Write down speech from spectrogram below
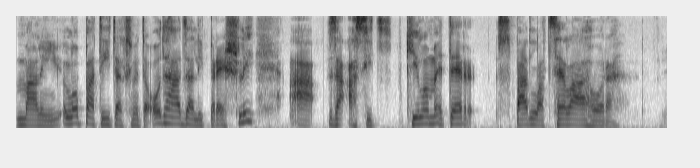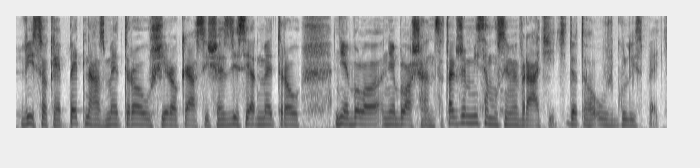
mali lopaty, tak sme to odhádzali, prešli a za asi kilometr spadla celá hora vysoké 15 metrov, široké asi 60 metrov, nebolo, nebola šanca. Takže my sa musíme vrátiť do toho už guli späť.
